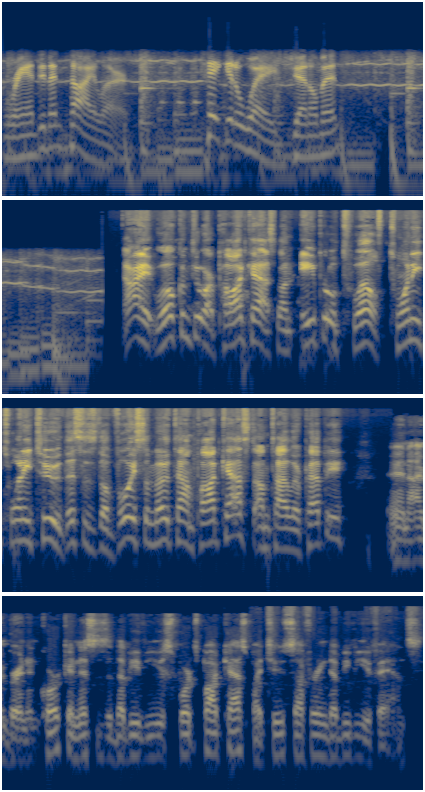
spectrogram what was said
Brandon and Tyler. Take it away, gentlemen. All right, welcome to our podcast on April 12th, 2022. This is the Voice of Motown podcast. I'm Tyler Pepe. And I'm Brandon Cork, and this is the WVU Sports Podcast by two suffering WVU fans.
